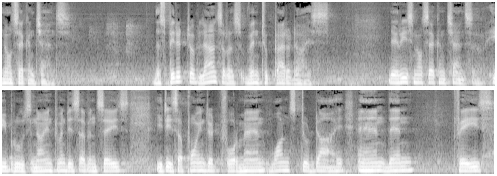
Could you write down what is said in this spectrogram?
no second chance. The spirit of Lazarus went to paradise. There is no second chance. Hebrews 9:27 says, "It is appointed for man once to die and then face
